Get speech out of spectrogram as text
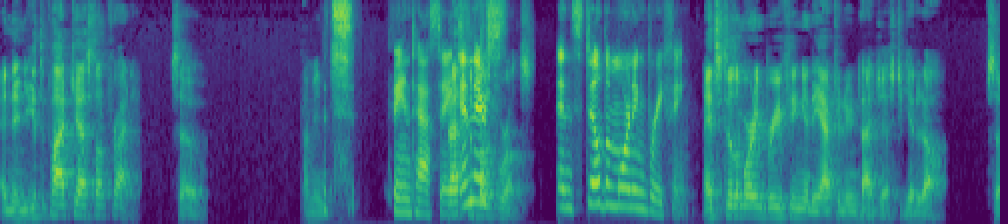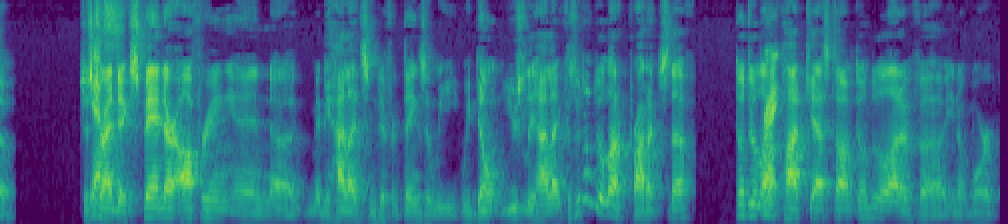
and then you get the podcast on Friday. So, I mean, it's fantastic. Best and of there's both worlds. And still the morning briefing. And still the morning briefing and the afternoon digest. You get it all. So, just yes. trying to expand our offering and uh, maybe highlight some different things that we we don't usually highlight because we don't do a lot of product stuff. Don't do a lot right. of podcast talk. Don't do a lot of uh, you know more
